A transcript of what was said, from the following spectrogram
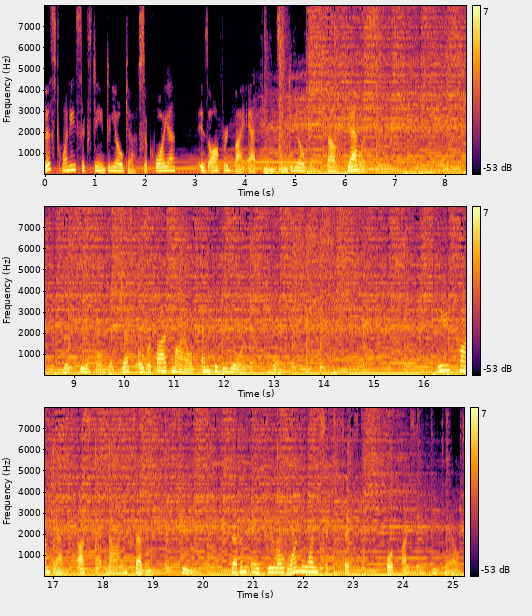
This 2016 Toyota Sequoia is offered by Atkinson Toyota South Dallas. This vehicle has just over 5 miles and could be yours today. Please contact us at 972-780-1166 for pricing details.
